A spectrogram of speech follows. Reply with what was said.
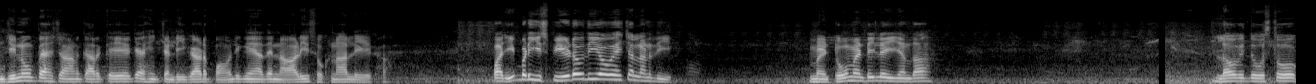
ਜਿਹਨੂੰ ਪਹਿਚਾਣ ਕਰਕੇ ਕਿ ਅਸੀਂ ਚੰਡੀਗੜ੍ਹ ਪਹੁੰਚ ਗਏ ਆ ਤੇ ਨਾਲ ਹੀ ਸੁਖਨਾ ਲੇਖ ਆ। ਭਾਜੀ ਬੜੀ ਸਪੀਡ ਉਹਦੀ ਉਹ ਇਹ ਚੱਲਣ ਦੀ। ਮਿੰਟੋ ਮਿੰਟ ਹੀ ਲਈ ਜਾਂਦਾ। ਲਓ ਵੀ ਦੋਸਤੋ,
